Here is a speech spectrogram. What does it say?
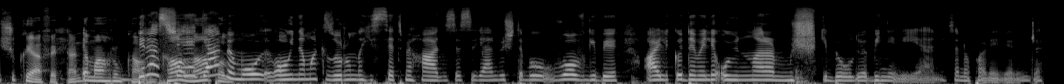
Şu kıyafetten de mahrum kaldım. Biraz Kal, şeye gelmiyor mu o oynamak zorunda hissetme hadisesi yani işte bu WoW gibi aylık ödemeli oyunlarmış gibi oluyor bir nevi yani sen o parayı verince.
